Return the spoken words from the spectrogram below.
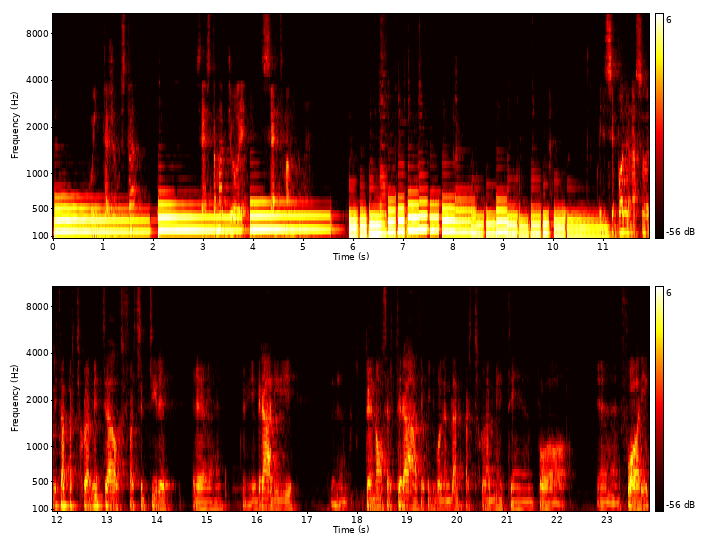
quinta giusta, sesta maggiore, settima minore. Quindi se voglio una sonorità particolarmente alta, far sentire eh, i gradi, eh, tutte note alterate, quindi voglio andare particolarmente un po' eh, fuori,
